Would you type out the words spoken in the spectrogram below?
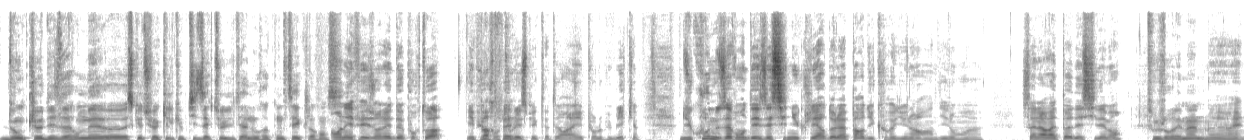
Donc euh, désormais, euh, est-ce que tu as quelques petites actualités à nous raconter, Clarence? En effet, j'en ai deux pour toi, et puis pour tous les spectateurs et pour le public. Du coup, nous avons des essais nucléaires de la part du Corée du Nord, hein, dis donc, euh, ça n'arrête pas décidément. Toujours les mêmes Ouais.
